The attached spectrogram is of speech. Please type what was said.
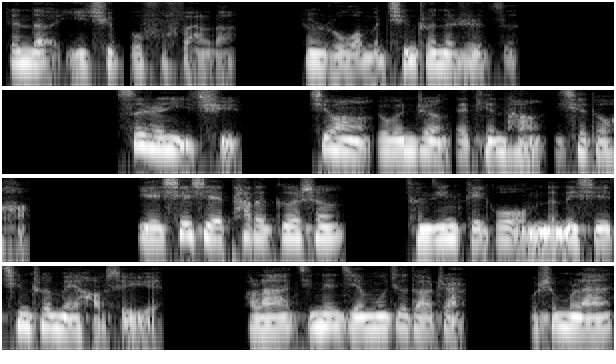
真的一去不复返了。正如我们青春的日子，斯人已去，希望刘文正在天堂一切都好。也谢谢他的歌声曾经给过我们的那些青春美好岁月。好啦，今天节目就到这儿，我是木兰。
